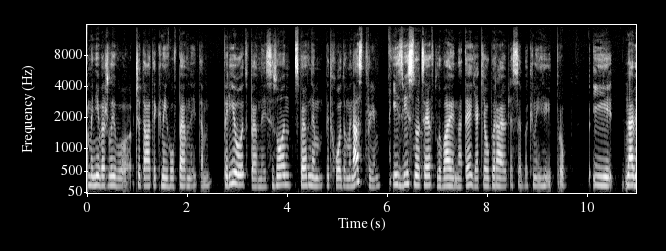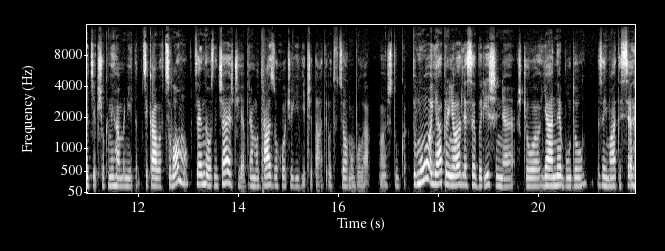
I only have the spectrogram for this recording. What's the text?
Мені важливо читати книгу в певний там. Період, в певний сезон з певним підходом і настроєм, і звісно, це впливає на те, як я обираю для себе книги. Про і навіть якщо книга мені там цікава в цілому, це не означає, що я прямо одразу хочу її читати. От в цьому була е, штука. Тому я прийняла для себе рішення, що я не буду займатися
